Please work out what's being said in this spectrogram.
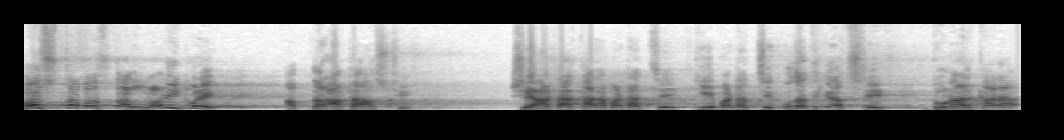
বস্তা বস্তা লড়ি করে আপনার আটা আসছে। সে আটা কারা পাঠাচ্ছে? কে পাঠাচ্ছে? কোথা থেকে আসছে? ডোনার কারা?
